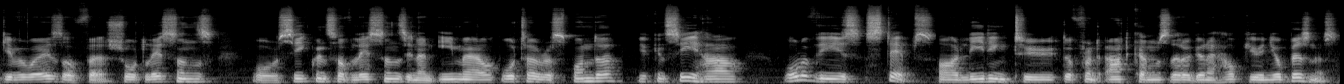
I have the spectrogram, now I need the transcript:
giveaways of uh, short lessons or a sequence of lessons in an email autoresponder. You can see how all of these steps are leading to different outcomes that are going to help you in your business.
